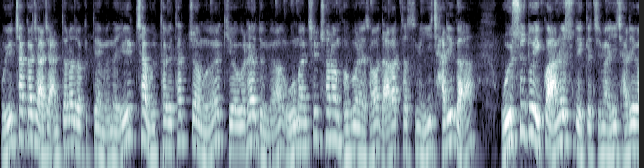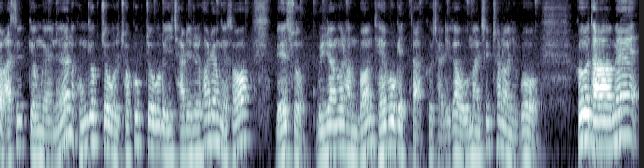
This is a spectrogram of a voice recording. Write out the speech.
뭐 1차까지 아직 안 떨어졌기 때문에 1차 물타기 타점을 기억을 해두면 57,000원 부분에서 나 같았으면 이 자리가 올 수도 있고 안 올 수도 있겠지만 이 자리가 왔을 경우에는 공격적으로 적극적으로 이 자리를 활용해서 매수 물량을 한번 대보겠다. 그 자리가 57,000원이고 그 다음에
